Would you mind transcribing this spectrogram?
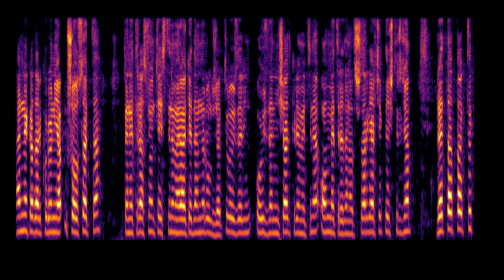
Her ne kadar kroni yapmış olsak da penetrasyon testini merak edenler olacaktır. O yüzden, o yüzden inşaat kremetine 10 metreden atışlar gerçekleştireceğim. Red dot taktık.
